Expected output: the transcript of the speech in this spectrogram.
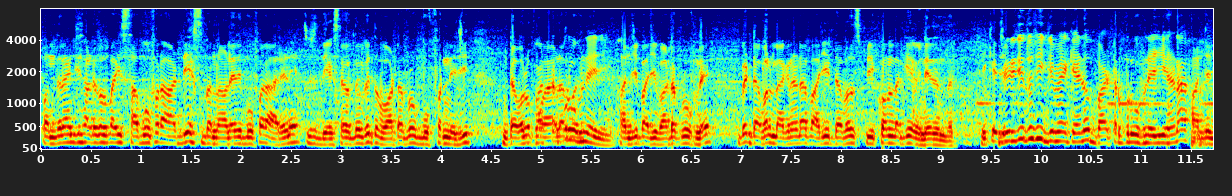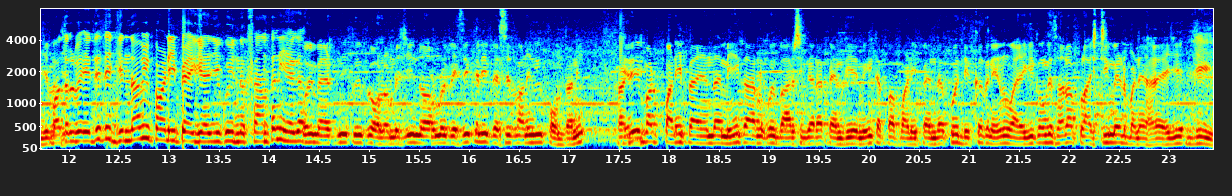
15 ਇੰਚੀ ਸਾਡੇ ਕੋਲ ਭਾਈ ਸਬਵੂਫਰ ਆਰਡੀਐਕਸ ਬਰਨਾਲੇ ਦੇ ਬੂਫਰ ਆ ਰਹੇ ਨੇ ਤੁਸੀਂ ਦੇਖ ਸਕਦੇ ਹੋ ਵਿਦ ਵਾਟਰਪ੍ਰੂਫ ਬੂਫਰ ਨੇ ਜੀ। ਡਬਲ Waterproof ਨੇ ਜੀ? ਹਾਂਜੀ ਭਾਜੀ ਵਾਟਰਪ੍ਰੂਫ ਨੇ। ਵੀ ਡਬਲ ਮੈਗਨੇਟ ਆ ਭਾਜੀ ਡਬਲ ਸਪੀਕਰ ਲੱਗੇ ਹੋਏ ਨੇ ਇਹਦੇ ਅੰਦਰ ਠੀਕ ਹੈ ਜੀ। ਵੀਰ ਜੀ ਤੁਸੀਂ ਜਿਵੇਂ ਕਹਿੰਦੇ ਹੋ ਵਾਟਰਪ੍ਰੂਫ ਨੇ ਜੀ ਹਨਾ? ਮਤਲਬ ਇਹਦੇ ਤੇ ਜਿੰਨਾ ਵੀ ਪਾਣੀ ਪੈ ਗਿਆ ਜੀ ਕੋਈ ਨੁਕਸਾਨ ਤਾਂ ਨਹੀਂ ਹੈਗਾ? ਕੋਈ ਮੈਟ ਨਹੀਂ ਕੋਈ ਪ੍ਰੋਬਲਮ ਨਹੀਂ ਜੀ। ਨਾਰਮਲ ਬੇਸਿਕਲੀ ਵੈਸੇ ਪਾਣੀ ਵੀ ਪਾਉਂਦਾ ਨਹੀਂ। ਇਹਦੇ ਬਟ ਪਾਣੀ ਪੈ ਜਾਂਦਾ ਮੀਂਹ ਕਾਰਨ ਕੋਈ ਬਾਰਿਸ਼ ਵਗੈਰਾ ਪੈਂਦੀ ਹੈ ਮੀਂਹ ਟੱਪਾ ਪਾਣੀ ਪੈਂਦਾ ਕੋਈ ਦਿੱਕਤ ਨਹੀਂ ਇਹਨੂੰ ਆਏਗੀ ਕਿਉਂਕਿ ਸਾਰਾ ਪਲਾਸਟਿਕ ਮੇਡ ਬਣਿਆ ਹੋਇਆ ਹੈ ਜੀ। ਜੀ।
